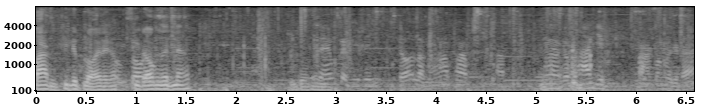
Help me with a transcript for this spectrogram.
บ้านที่เรียบร้อยแล้วครับสีดองเงินนะครับสีดองเงินแล้วก็มีเจาะหลังมาพับครับงานกับพาหยิบปากต้องเลยก็ได้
